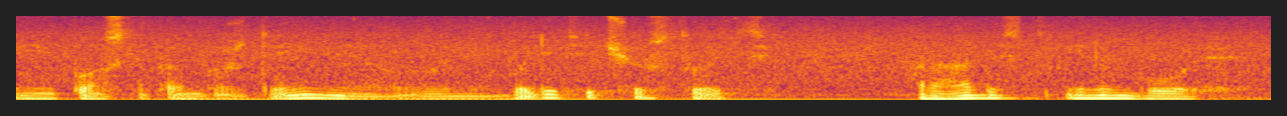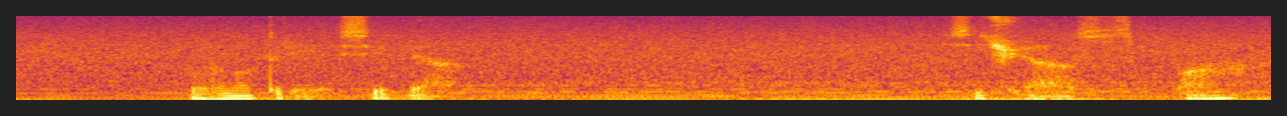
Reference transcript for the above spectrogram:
И после пробуждения вы будете чувствовать радость и любовь внутри себя. Сейчас спать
